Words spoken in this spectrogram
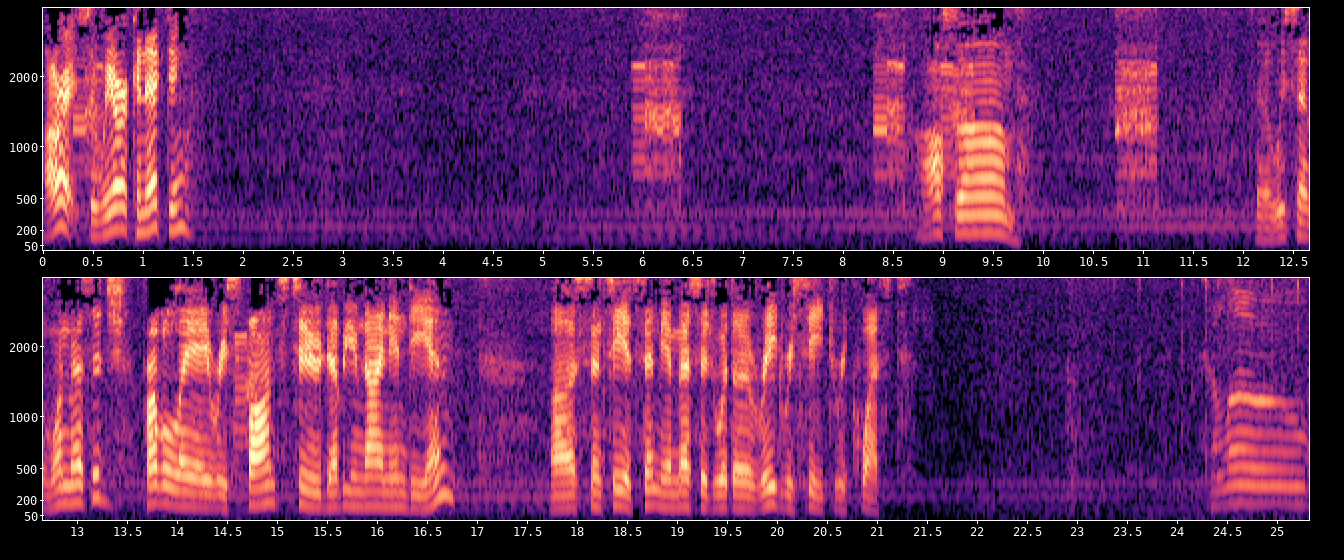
All right, so we are connecting. Awesome. So we sent one message, probably a response to W9NDN, uh, since he had sent me a message with a read receipt request. Hello,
